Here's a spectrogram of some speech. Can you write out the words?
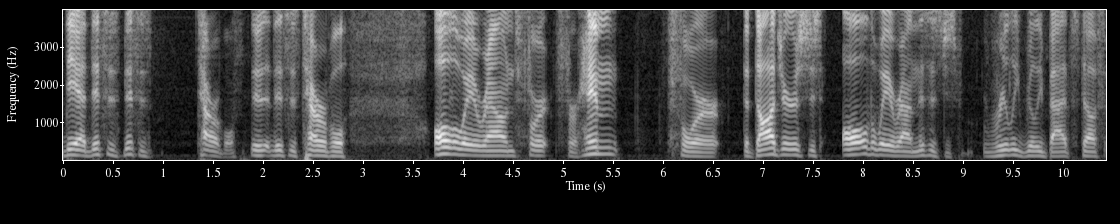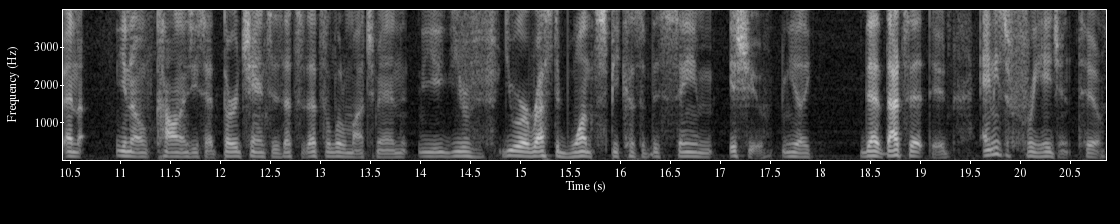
yeah, this is this is terrible. This, this is terrible all the way around for for him, for the Dodgers, just all the way around. This is just really really bad stuff. And you know, Colin, as you said, third chances. That's that's a little much, man. You you've you were arrested once because of this same issue. You like that that's it, dude. And he's a free agent too.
